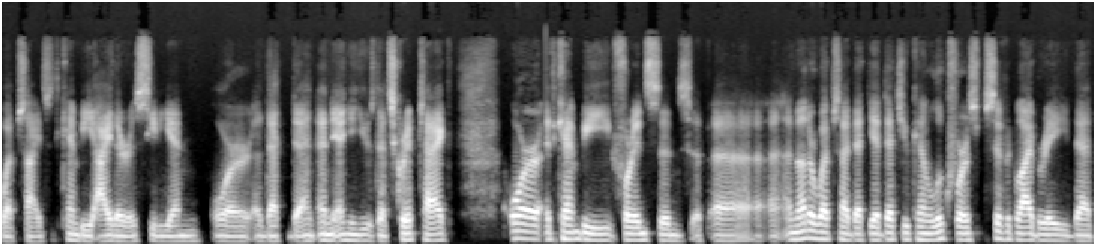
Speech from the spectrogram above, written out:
websites. It can be either a CDN or that, and and you use that script tag or it can be, for instance, uh, another website that yeah, that you can look for a specific library that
